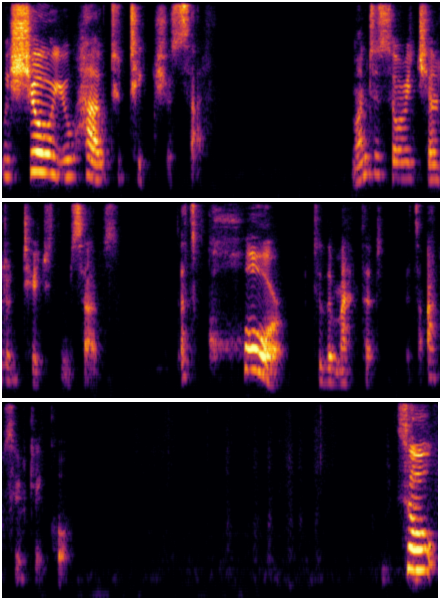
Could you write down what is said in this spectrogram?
We show you how to teach yourself. Montessori children teach themselves. That's core to the method. It's absolutely core. So,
